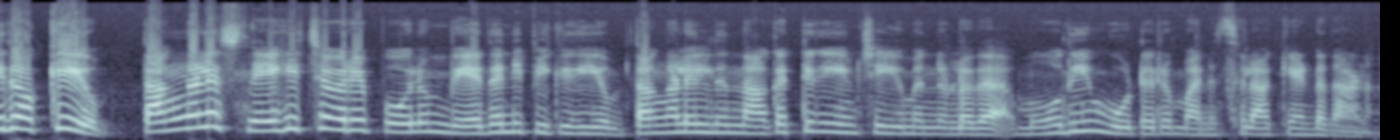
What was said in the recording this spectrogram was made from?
ഇതൊക്കെയും തങ്ങളെ സ്നേഹിച്ചവരെ പോലും വേദനിപ്പിക്കുകയും തങ്ങളിൽ നിന്ന് അകറ്റുകയും ചെയ്യുമെന്നുള്ളത് മോദിയും കൂട്ടരും മനസ്സിലാക്കേണ്ടതാണ്.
